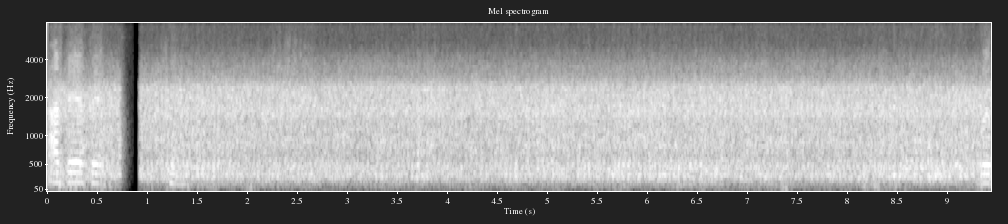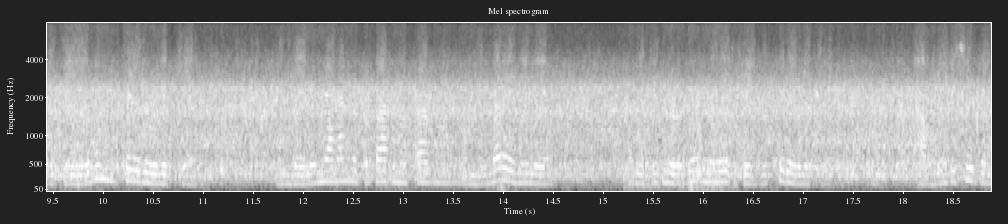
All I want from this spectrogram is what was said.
അതെ അതെ ഉം. വെറുതെ ഒന്ന് കയറി വിളിക്കുക എന്തായാലും ഞാൻ അങ്ങോട്ട് പറഞ്ഞിട്ടാണ് ഒന്നും പറയുന്നില്ല. എന്നിട്ട് ഇങ്ങോട്ട് ഒന്ന് വെറുതേക്ക് കയറി വിളിക്കുക. അവനൊരു സുഖം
